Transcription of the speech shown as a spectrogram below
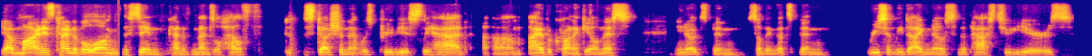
Yeah, mine is kind of along the same kind of mental health discussion that was previously had. Um, I have a chronic illness. You know, it's been something that's been recently diagnosed in the past two years.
